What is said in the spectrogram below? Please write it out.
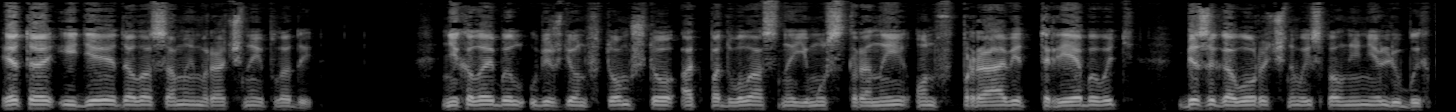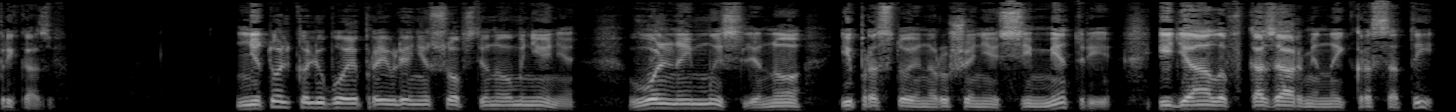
эта идея дала самые мрачные плоды – Николай был убежден в том, что от подвластной ему страны он вправе требовать безоговорочного исполнения любых приказов. Не только любое проявление собственного мнения, вольной мысли, но и простое нарушение симметрии, идеалов казарменной красоты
